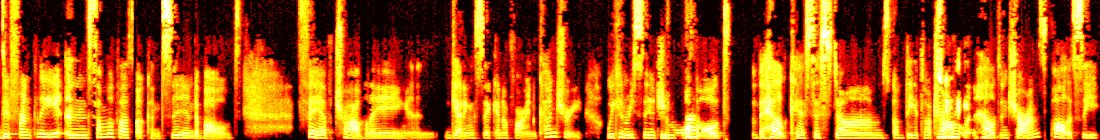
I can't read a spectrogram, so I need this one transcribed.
differently. And some of us are concerned about fear of traveling and getting sick in a foreign country. We can research yeah. more about the healthcare systems, update our travel mm-hmm. and health insurance policy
